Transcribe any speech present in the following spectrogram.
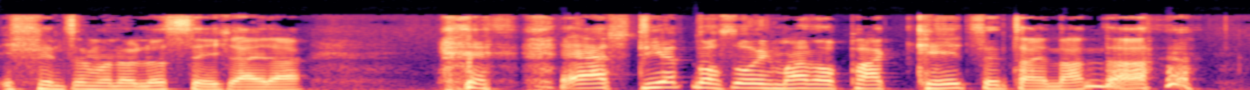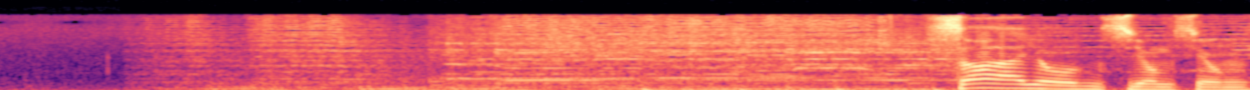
ich find's immer nur lustig, Alter. er stirbt noch so, ich mach noch ein paar Kills hintereinander. so, Jungs, Jungs, Jungs.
